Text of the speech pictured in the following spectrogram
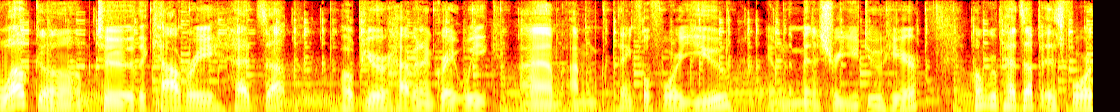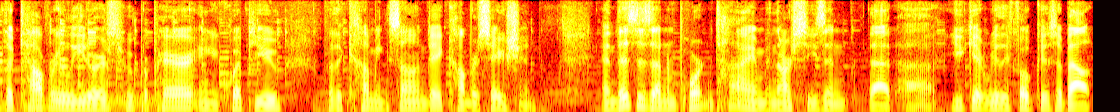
Welcome to the Calvary Heads Up. Hope you're having a great week. Um, I'm thankful for you and the ministry you do here. Home Group Heads Up is for the Calvary leaders who prepare and equip you for the coming Sunday conversation. And this is an important time in our season that uh, you get really focused about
